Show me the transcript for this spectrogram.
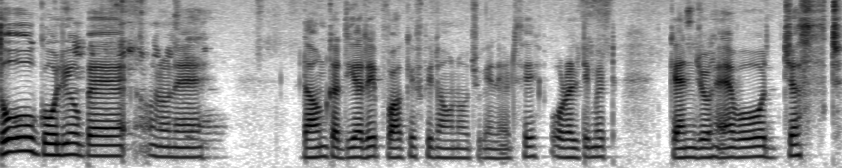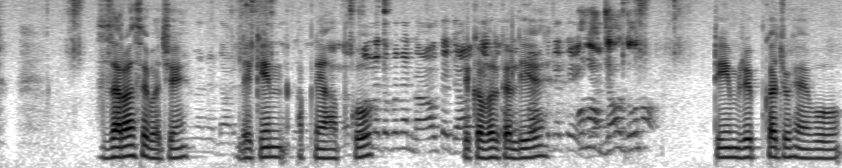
दो गोलियों पे उन्होंने डाउन कर दिया। रिप वाकिफ भी डाउन हो चुके नेट से। और अल्टीमेट कैन जो है वो जस्ट ज़रा से बचे। लेकिन अपने आप को रिकवर कर लिए। टीम रिप का जो है वो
